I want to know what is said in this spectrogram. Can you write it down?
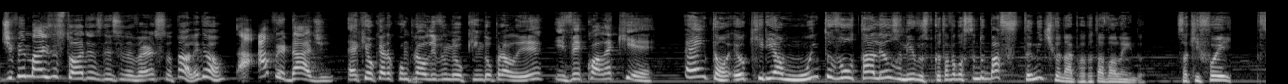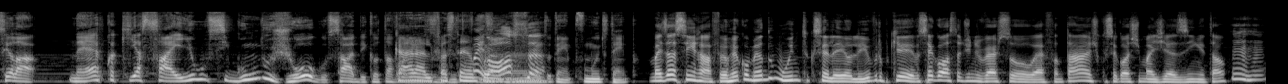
de ver mais histórias nesse universo. Ah, legal. A, a verdade é que eu quero comprar o livro no meu Kindle pra ler e ver qual é que é. É, então, eu queria muito voltar a ler os livros, porque eu tava gostando bastante na época que eu tava lendo. Só que foi, sei lá, na época que ia sair o segundo jogo, sabe? Que eu tava Caralho, lendo. faz tempo. Nossa! Muito tempo, muito tempo. Mas assim, Rafa, eu recomendo muito que você leia o livro, porque você gosta de universo é fantástico, você gosta de magiazinha e tal. Uhum.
